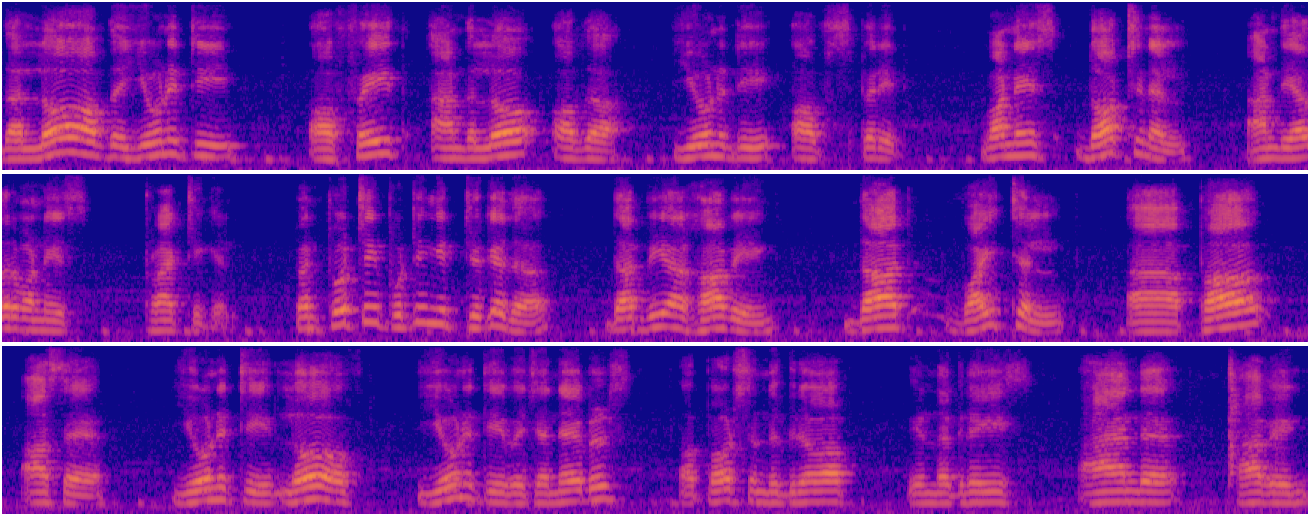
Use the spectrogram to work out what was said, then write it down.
the law of the unity of faith and the law of the unity of spirit. One is doctrinal and the other one is practical. When putting, putting it together, that we are having that vital uh, power as a unity, law of unity, which enables a person to grow up in the grace and uh, having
